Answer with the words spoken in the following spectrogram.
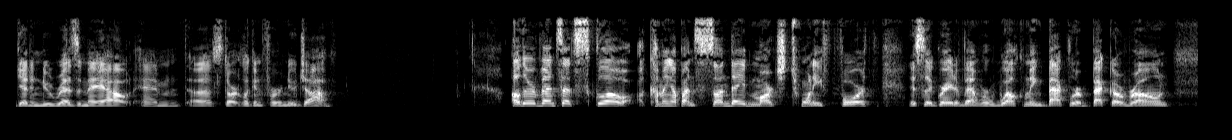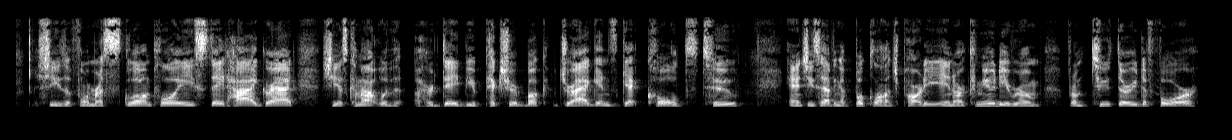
get a new resume out and uh, start looking for a new job. Other events at Schlow coming up on Sunday, March 24th. This is a great event. We're welcoming back Rebecca Roan. She's a former Schlow employee, State High grad. She has come out with her debut picture book, Dragons Get Colds Too and she's having a book launch party in our community room from 2.30 to 4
